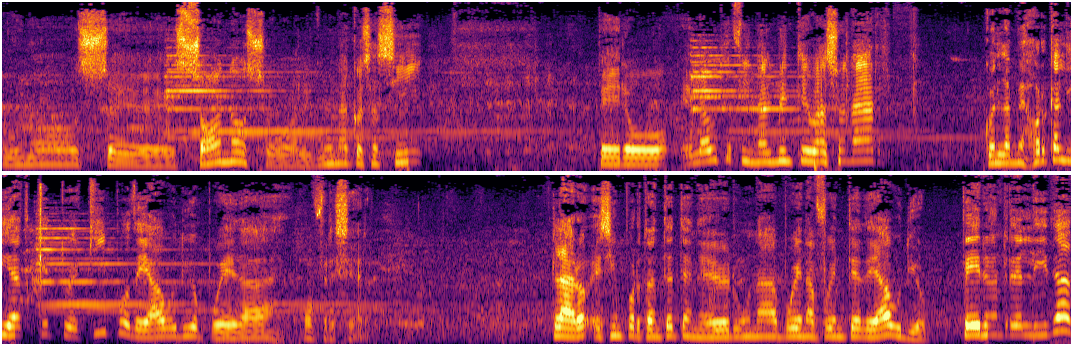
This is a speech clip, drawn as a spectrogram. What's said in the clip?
unos eh, sonos o alguna cosa así, pero el audio finalmente va a sonar con la mejor calidad que tu equipo de audio pueda ofrecer. Claro, es importante tener una buena fuente de audio, pero en realidad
